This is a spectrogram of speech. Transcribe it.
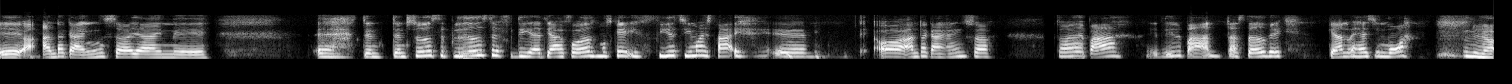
øh, og andre gange, så er jeg en... Øh, øh, den, den sødeste, blideste, fordi at jeg har fået måske fire timer i streg. Øh, og andre gange, så, så er jeg bare et lille barn, der stadigvæk gerne vil have sin mor. Ja.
